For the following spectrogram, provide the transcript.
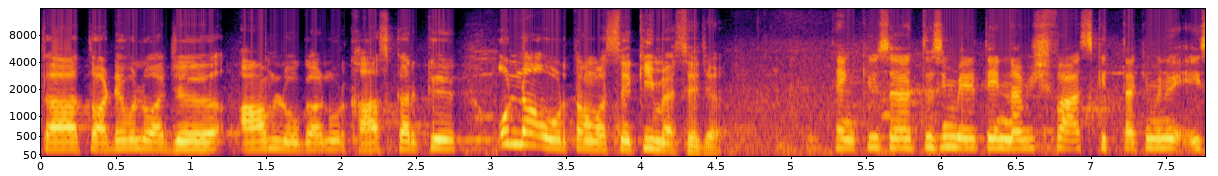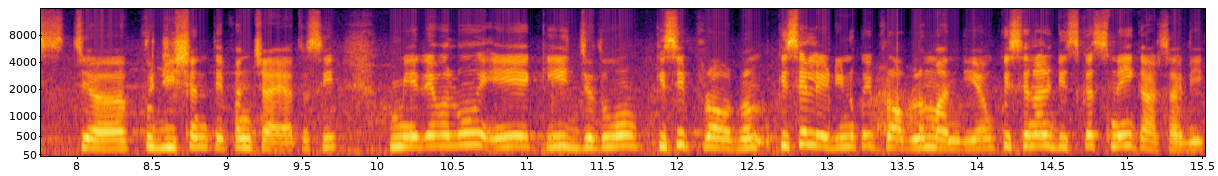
ਤਾਂ ਤੁਹਾਡੇ ਵੱਲੋਂ ਅੱਜ ਆਮ ਲੋਕਾਂ ਨੂੰ ਔਰ ਖਾਸ ਕਰਕੇ ਉਹਨਾਂ ਔਰਤਾਂ ਵਾਸਤੇ ਕੀ ਮੈਸੇਜ ਹੈ? ਥੈਂਕ ਯੂ ਸਰ ਤੁਸੀਂ ਮੇਰੇ ਤੇ ਇੰਨਾ ਵਿਸ਼ਵਾਸ ਕੀਤਾ ਕਿ ਮੈਨੂੰ ਇਸ ਪੋਜੀਸ਼ਨ ਤੇ ਪਹੁੰਚਾਇਆ ਤੁਸੀਂ। ਮੇਰੇ ਵੱਲੋਂ ਇਹ ਹੈ ਕਿ ਜਦੋਂ ਕਿਸੇ ਪ੍ਰੋਬਲਮ ਕਿਸੇ ਲੇਡੀ ਨੂੰ ਕੋਈ ਪ੍ਰੋਬਲਮ ਆਉਂਦੀ ਹੈ ਉਹ ਕਿਸੇ ਨਾਲ ਡਿਸਕਸ ਨਹੀਂ ਕਰ ਸਕਦੀ।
